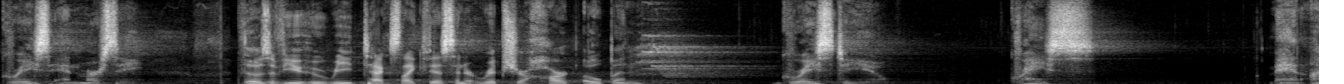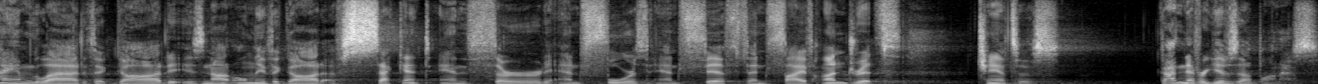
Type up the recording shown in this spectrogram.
grace and mercy. Those of you who read texts like this and it rips your heart open grace to you. Grace. Man i am glad that god is not only the god of second and third and fourth and fifth and five hundredth chances god never gives up on us.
